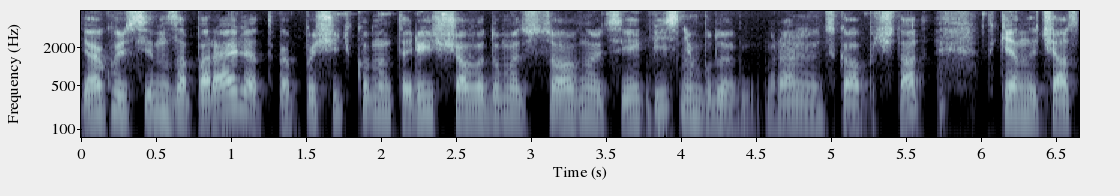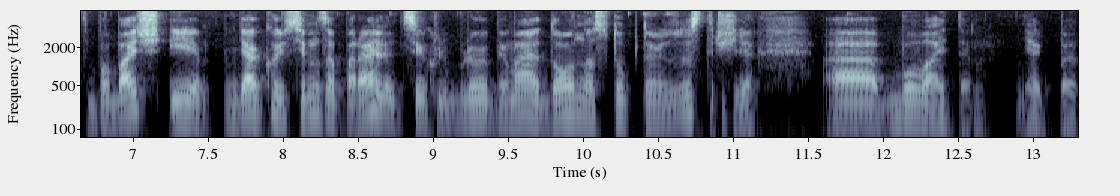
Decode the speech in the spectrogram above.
Дякую всім за перегляд. Е, Пишіть коментарі, що ви думаєте стосовно цієї пісні. Буде реально цікаво почитати. Таке не часто побачиш. І дякую всім за перегляд. Всіх люблю, обіймаю. До наступної зустрічі. Е, Бувайте, якби.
